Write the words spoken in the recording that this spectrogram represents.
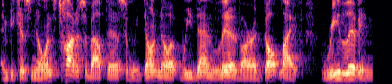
And because no one's taught us about this and we don't know it, we then live our adult life reliving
